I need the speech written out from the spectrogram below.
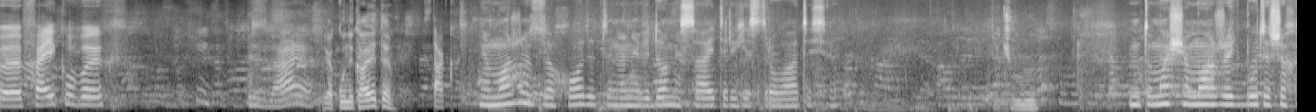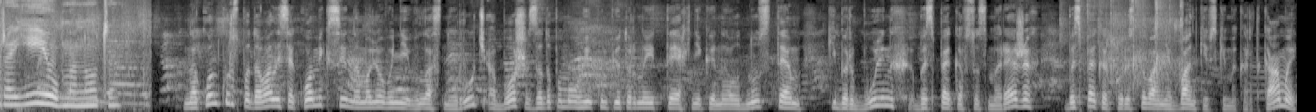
е, фейкових. Не знаю. Як уникаєте? Так. Не можна заходити на невідомі сайти, реєструватися. Чому? Ну, тому що можуть бути шахраї і обманути. На конкурс подавалися комікси, намальовані власноруч або ж за допомогою комп'ютерної техніки на одну з тем кібербулінг, безпека в соцмережах, безпека користування банківськими картками,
